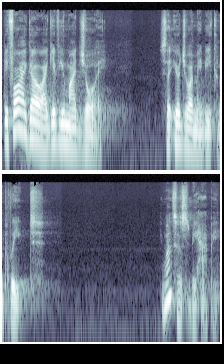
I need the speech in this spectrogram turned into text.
Before I go, I give you my joy so that your joy may be complete. He wants us to be happy.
